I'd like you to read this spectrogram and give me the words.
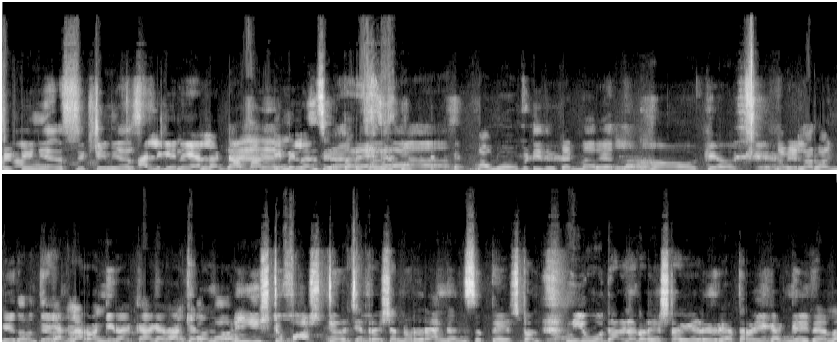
ಫಿಫ್ಟೀನ್ ಇಯರ್ಸ್ ಸಿಕ್ಸ್ಟೀನ್ ಇಯರ್ಸ್ ಅಲ್ಲಿಗೇನೆ ಎಲ್ಲ ಡಾಟಾ ಡಿಮಿಲ್ ಅನ್ಸಿರ್ತಾರೆ. ನಾವು ನೋಡ್ಬಿಟ್ಟಿದೀವಿ ಕಣ್ಣಾರೆ ಎಲ್ಲ. Okay okay. ನಾವೆಲ್ಲರೂ ಹಂಗೆ ಇದಾರಂತ ಎಲ್ಲಾರು ಹಂಗಿರಕ್ಕಾಗಲ್ಲ ಕೆಲವೊಂದು ನೋಡಿ ಇಷ್ಟು ಫಾಸ್ಟ್ ಜನರೇಷನ್ ನೋಡಿದ್ರೆ ಹಂಗ ಅನ್ಸುತ್ತೆ. ಎಷ್ಟೊಂದ್ ನೀವು ಉದಾಹರಣೆಗಳು ಎಷ್ಟೋ ಹೇಳಿದ್ರಿ ಆತರ ಈಗ ಹಂಗೆ ಇದೆ ಅಲ್ಲ?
